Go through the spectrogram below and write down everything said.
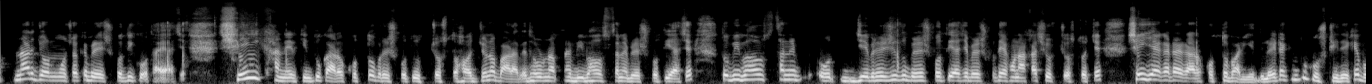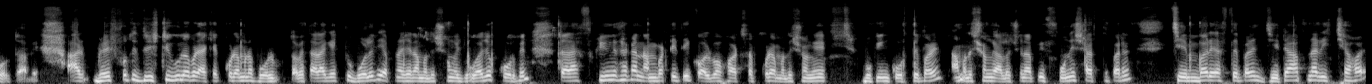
আপনার জন্মচকে বৃহস্পতি কোথায় আছে? সেইখানের কিন্তু কারকত্ব বৃহস্পতি উচ্চস্থ হওয়ার জন্য বাড়াবে। ধরুন আপনার বিবাহ স্থানে বৃহস্পতি আছে, তো বিবাহ স্থানে যে বৃহস্পতি বৃহস্পতি আছে, বৃহস্পতি এখন আকাশে উচ্চস্থ হচ্ছে, সেই জায়গাটার কারকত্ব বাড়িয়ে দিল। এটা কিন্তু কুষ্টি দেখে বলতে হবে। আর বৃহস্পতির দৃষ্টিগুলো আবার এক এক করে আমরা বলব। তবে তার আগে একটু বলে দিই, আপনারা যারা আমাদের সঙ্গে যোগাযোগ করবেন, তারা স্ক্রিনে থাকা নাম্বারটিতেই কল বা হোয়াটসঅ্যাপ করে আমাদের সঙ্গে বুকিং করতে পারেন আমাদের সঙ্গে আলোচনা আপনি ফোনে সারতে পারেন চেম্বারে আসতে পারেন, যেটা আপনার ইচ্ছা হয়।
